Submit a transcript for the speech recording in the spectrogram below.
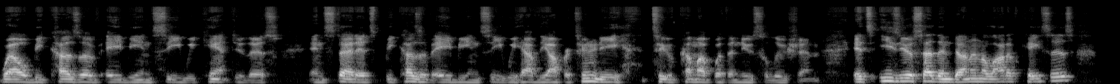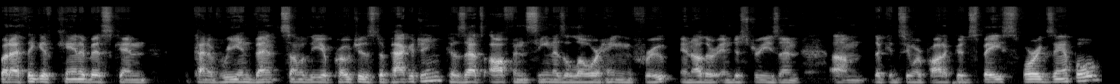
well because of a b and c we can't do this Instead, it's because of A, B, and C, we have the opportunity to come up with a new solution. It's easier said than done in a lot of cases, but I think if cannabis can kind of reinvent some of the approaches to packaging, because that's often seen as a lower hanging fruit in other industries and um, the consumer product goods space, for example,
